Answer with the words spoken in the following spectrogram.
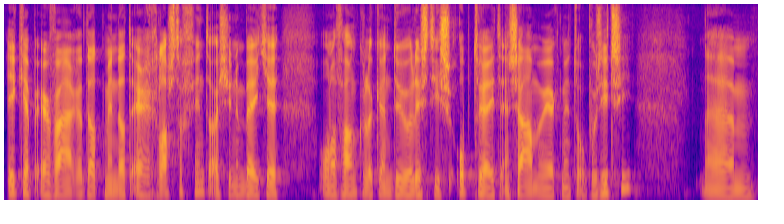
ik heb ervaren dat men dat erg lastig vindt. als je een beetje onafhankelijk en dualistisch optreedt en samenwerkt met de oppositie. Um,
